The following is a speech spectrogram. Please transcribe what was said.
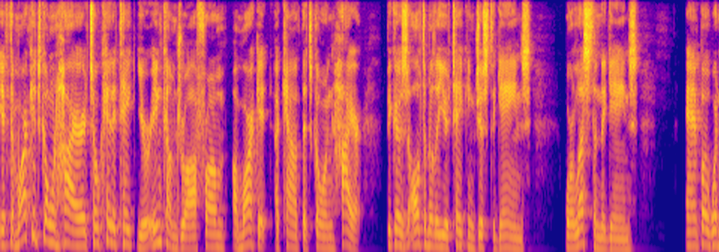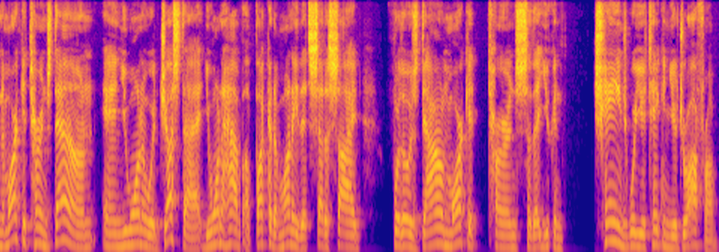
if the market's going higher, it's okay to take your income draw from a market account that's going higher because ultimately you're taking just the gains or less than the gains. And but when the market turns down and you want to adjust that, you want to have a bucket of money that's set aside for those down market turns so that you can change where you're taking your draw from.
